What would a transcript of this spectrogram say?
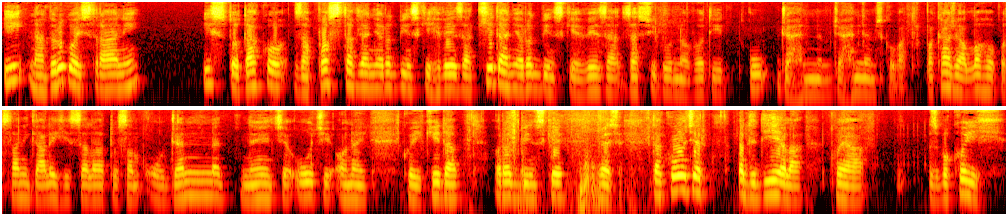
I na drugoj strani, isto tako, za postavljanje rodbinskih veza, kidanje rodbinskih veza zasigurno vodi u džahnem, džahnemsku vatru. Pa kaže Allahu poslanik alaihi salatu sam u džennet neće ući onaj koji kida rodbinske veze. Također od dijela koja zbog kojih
